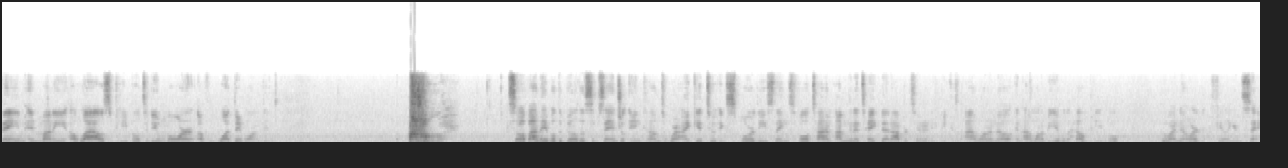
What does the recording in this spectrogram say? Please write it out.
fame and money allows people to do more of what they want to do. so if I'm able to build a substantial income to where I get to explore these things full time, I'm going to take that opportunity because I want to know and I want to be able to help people who I know are feeling insane.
